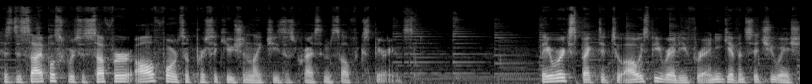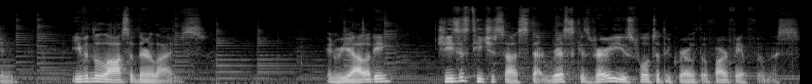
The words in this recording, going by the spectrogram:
His disciples were to suffer all forms of persecution like Jesus Christ himself experienced. They were expected to always be ready for any given situation, even the loss of their lives. In reality, Jesus teaches us that risk is very useful to the growth of our faithfulness,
